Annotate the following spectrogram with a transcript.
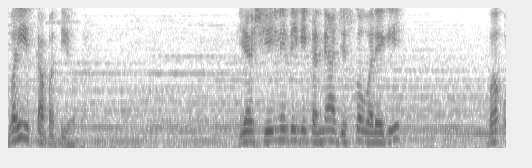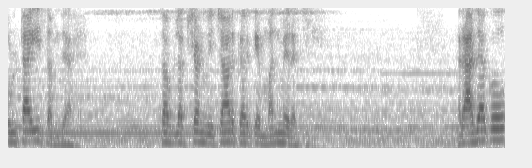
वही इसका पति होगा। यह शीलनीति की कन्या जिसको वरेगी, वह उल्टा ही समझा है। सब लक्षण विचार करके मन में रख लिए। राजा को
